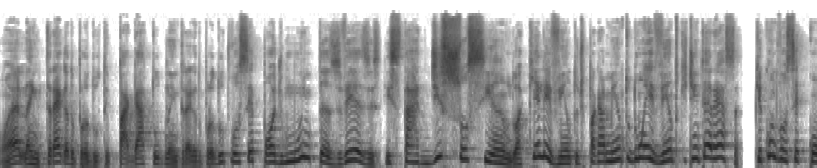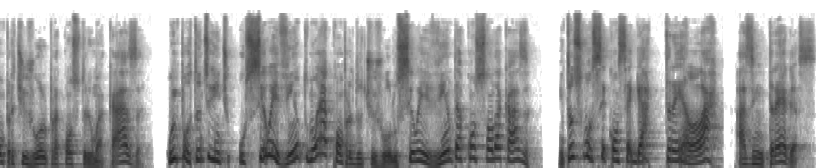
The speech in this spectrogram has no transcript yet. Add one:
é? na entrega do produto e pagar tudo na entrega do produto, você pode muitas vezes estar dissociando aquele evento de pagamento de um evento que te interessa. Porque quando você compra tijolo para construir uma casa, o importante é o seguinte: o seu evento não é a compra do tijolo, o seu evento é a construção da casa. Então, se você consegue atrelar as entregas,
